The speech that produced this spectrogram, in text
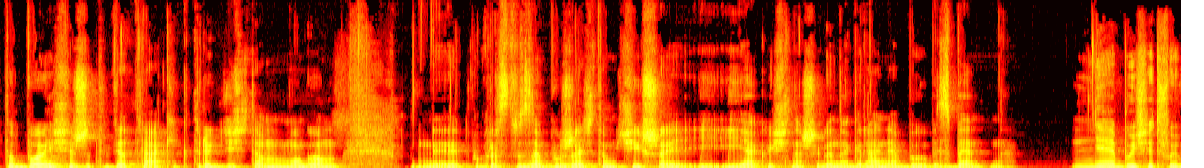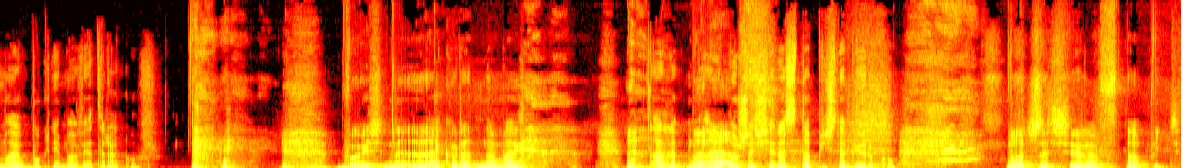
to boję się, że te wiatraki, które gdzieś tam mogą y, po prostu zaburzać tą ciszę i, i jakość naszego nagrania byłyby zbędne. Nie bój się, twój MacBook nie ma wiatraków. boję się, no, akurat na Mac... Ale, no ale może się roztopić na biurku. może się roztopić.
